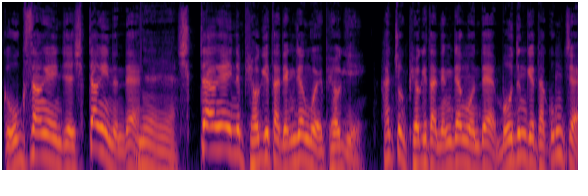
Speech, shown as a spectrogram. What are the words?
그 옥상에 이제 식당이 있는데 예, 예. 식당에 있는 벽이 다 냉장고예요. 벽이 한쪽 벽이 다 냉장고인데 모든 게 다 공짜야.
